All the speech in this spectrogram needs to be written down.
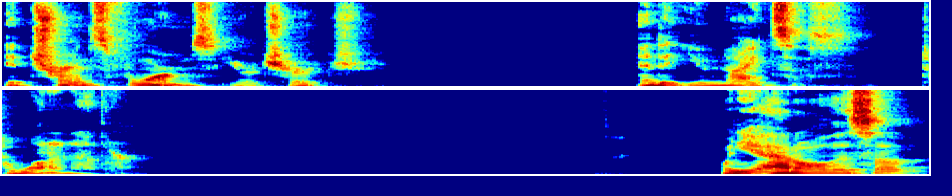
It transforms your church, and it unites us to one another. When you add all this up,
